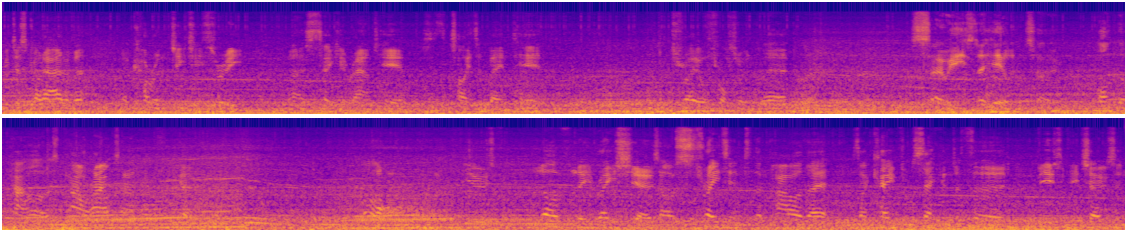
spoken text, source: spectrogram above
we just got out of a, a current GT3 uh, let's take it around here. This is the tighter bend here. Trail throttle in there so easy to heel and toe. On the power, as power out Oh, beautiful, lovely ratios. I was straight into the power there as I came from second to third. Beautifully chosen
